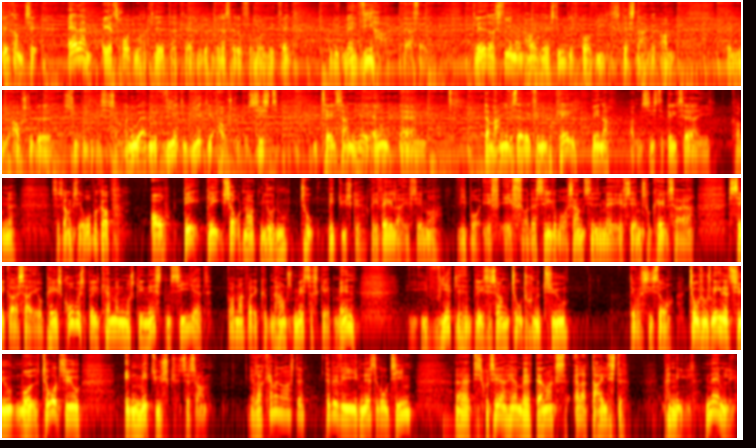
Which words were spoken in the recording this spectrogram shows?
Velkommen til Allan, og jeg tror, du har glædet dig, kære lytter. Ellers har du formodentlig ikke valgt at lytte med. Vi har i hvert fald glædet os fire mand høj her i studiet, hvor vi skal snakke om den nu afsluttede Superliga-sæson. Og nu er den jo virkelig, virkelig afsluttet. Sidst vi talte sammen her i Allan, øh, der mangler vi stadigvæk finde en pokalvinder og den sidste deltager i kommende sæsons Europacup. Og det blev sjovt nok jo nu to midtjyske rivaler, FCM og Viborg FF. Og da Silkeborg samtidig med FCM's pokalsejr sikrer sig europæisk gruppespil, kan man måske næsten sige, at godt nok var det Københavns mesterskab, men i virkeligheden blev sæsonen 2020, det var sidste år, 2021 mod 22, en midtjysk sæson. Eller kan man også det? Det vil vi i den næste gode time uh, diskutere her med Danmarks allerdejligste panel, nemlig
